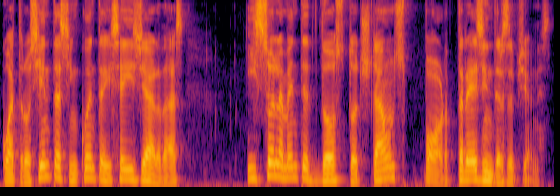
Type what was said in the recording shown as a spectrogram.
456 yardas y solamente 2 touchdowns por 3 intercepciones.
